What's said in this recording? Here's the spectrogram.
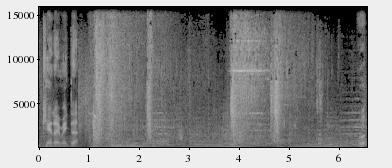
Why can't I make that? What?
